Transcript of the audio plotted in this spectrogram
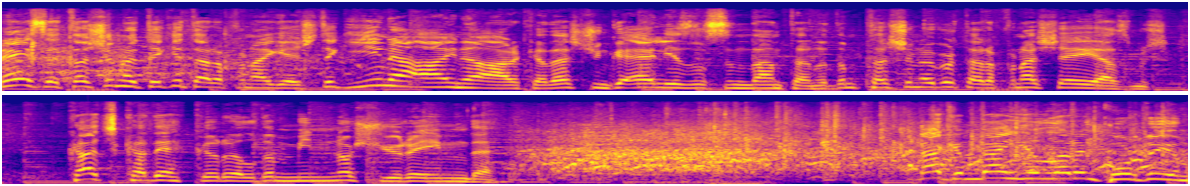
Neyse taşın öteki tarafına geçtik. Yine aynı arkadaş çünkü el yazısından tanıdım. Taşın öbür tarafına şey yazmış. Kaç kadeh kırıldı minnoş yüreğimde. Bakın ben yılların kurduyum.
